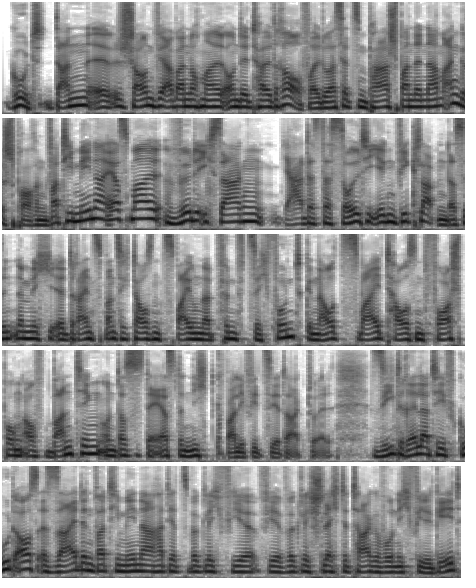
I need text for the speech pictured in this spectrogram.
Gut, dann äh, schauen wir aber nochmal en Detail drauf, weil du hast jetzt ein paar spannende Namen angesprochen. Vatimena erstmal würde ich sagen, ja, das, das sollte irgendwie klappen. Das sind nämlich äh, 23.250 Pfund, genau 2000 Vorsprung auf Bunting und das ist der erste nicht qualifizierte aktuell. Sieht relativ gut aus, es sei denn, Vatimena hat jetzt wirklich vier, vier wirklich schlechte Tage, wo nicht viel geht.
